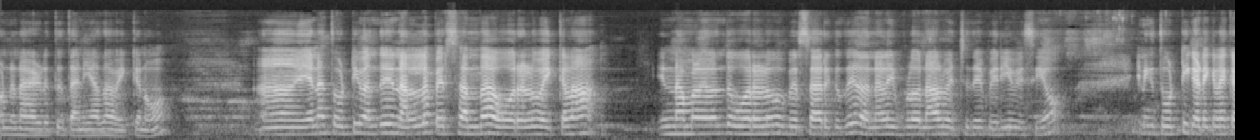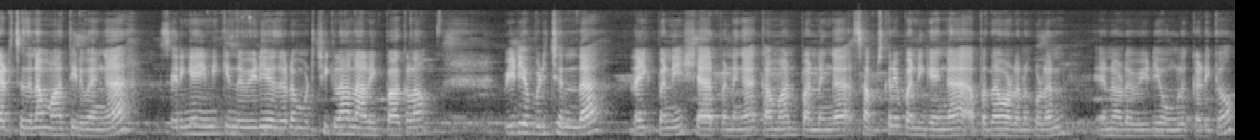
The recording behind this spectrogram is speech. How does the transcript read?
ஒன்று நான் எடுத்து தனியாக தான் வைக்கணும். ஏன்னா தொட்டி வந்து நல்ல பெருசாக இருந்தால் ஓரளவு வைக்கலாம். நம்ம வந்து ஓரளவு பெருசாக இருக்குது. அதனால் இவ்வளோ நாள் வச்சதே பெரிய விஷயம். எனக்கு தொட்டி கிடைக்கல கிடச்சதுன்னா மாற்றிடுவேங்க சரிங்க இன்றைக்கி இந்த வீடியோ இதோட முடிச்சிக்கலாம். நாளைக்கு பார்க்கலாம். வீடியோ பிடிச்சிருந்தா லைக் பண்ணி ஷேர் பண்ணுங்கள் கமெண்ட் பண்ணுங்கள் சப்ஸ்கிரைப் பண்ணிக்கோங்க. அப்போ தான் உடனுக்குடன் என்னோடய வீடியோ உங்களுக்கு கிடைக்கும்.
